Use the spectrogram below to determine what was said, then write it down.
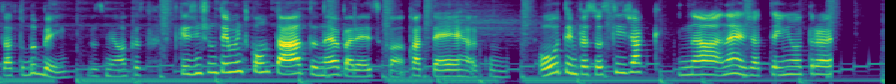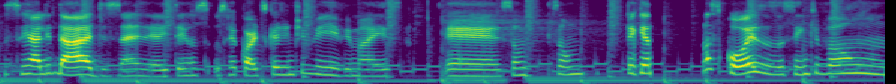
tá tudo bem. As minhocas. Porque a gente não tem muito contato, né? Parece, com a, com a terra, com. Ou tem pessoas que já, na, né, já tem outras realidades, né? E aí tem os, os recortes que a gente vive, mas é, são, são pequenas coisas, assim, que vão.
